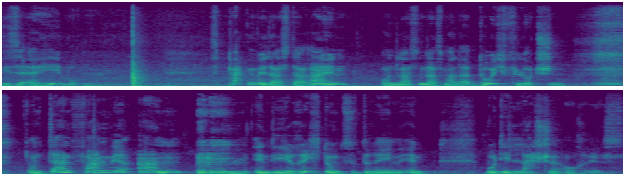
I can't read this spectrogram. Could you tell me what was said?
diese Erhebung. Jetzt packen wir das da rein und lassen das mal da durchflutschen. Und dann fangen wir an, in die Richtung zu drehen, in, wo die Lasche auch ist.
